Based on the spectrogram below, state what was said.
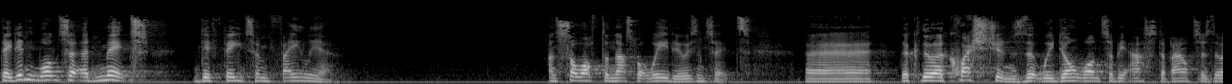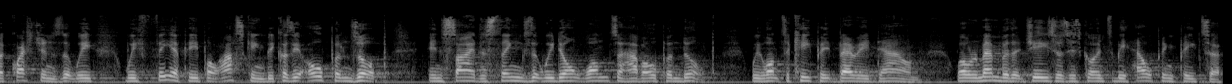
They didn't want to admit defeat and failure. And so often that's what we do, isn't it? Uh, there, are questions that we don't want to be asked about us. There are questions that we, we fear people asking because it opens up inside us things that we don't want to have opened up. We want to keep it buried down. Well, remember that Jesus is going to be helping Peter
